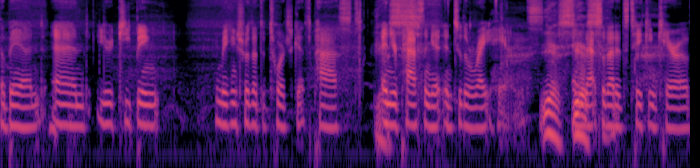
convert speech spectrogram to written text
the band, and you're keeping, you're making sure that the torch gets passed, and you're passing it into the right hands. Yes, and yes. that so that it's taken care of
